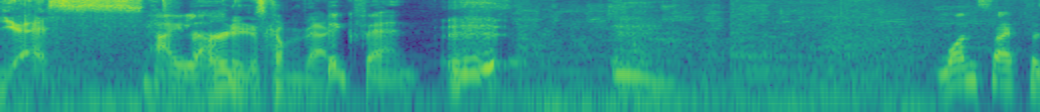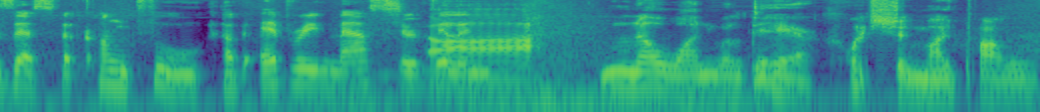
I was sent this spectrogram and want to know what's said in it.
yes. I Tyler, heard it is coming back. big fan. Once I possess the kung fu of every master villain, Ah, no one will dare question my power.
